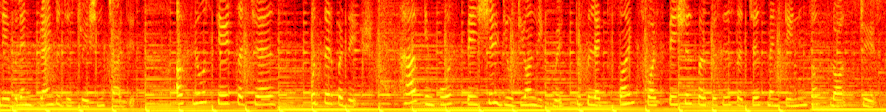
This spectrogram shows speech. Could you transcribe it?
label and brand registration charges. A few states such as Uttar Pradesh have imposed special duty on liquid to collect funds for special purposes such as maintenance of lost trades.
